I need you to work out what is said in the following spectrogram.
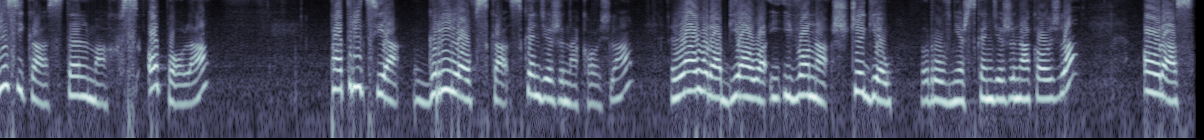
Jessica Stelmach z Opola, Patrycja Grylowska z Kędzierzyna Koźla, Laura Biała i Iwona Szczygieł również z Kędzierzyna Koźla oraz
